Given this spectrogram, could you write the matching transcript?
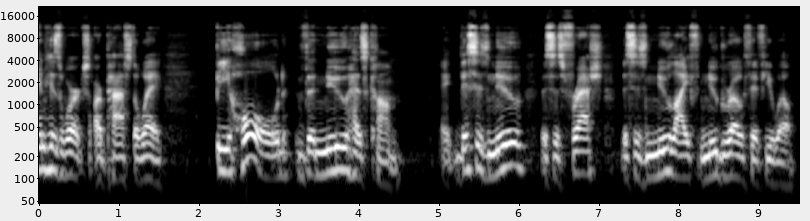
and his works are passed away. Behold, the new has come. Eh, this is new, this is fresh, this is new life, new growth, if you will.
